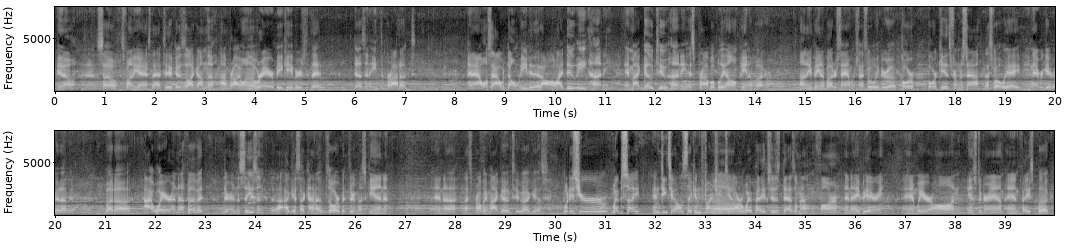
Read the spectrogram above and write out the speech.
you know, so it's funny you ask that too, because like I'm the I'm probably one of the rare beekeepers that doesn't eat the product. And I won't say I don't eat it at all. I do eat honey, and my go-to honey is probably on peanut butter. Honey and peanut butter sandwich. That's what we grew up. Poor, poor kids from the south. That's what we ate. You never get rid of it. But uh, I wear enough of it during the season that I, I guess I kind of absorb it through my skin, and and uh, that's probably my go-to, I guess. What is your website and details they can find you? Uh, Do you have our webpage is Dazzle Mountain Farm and Apiary, and we are on Instagram and Facebook.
